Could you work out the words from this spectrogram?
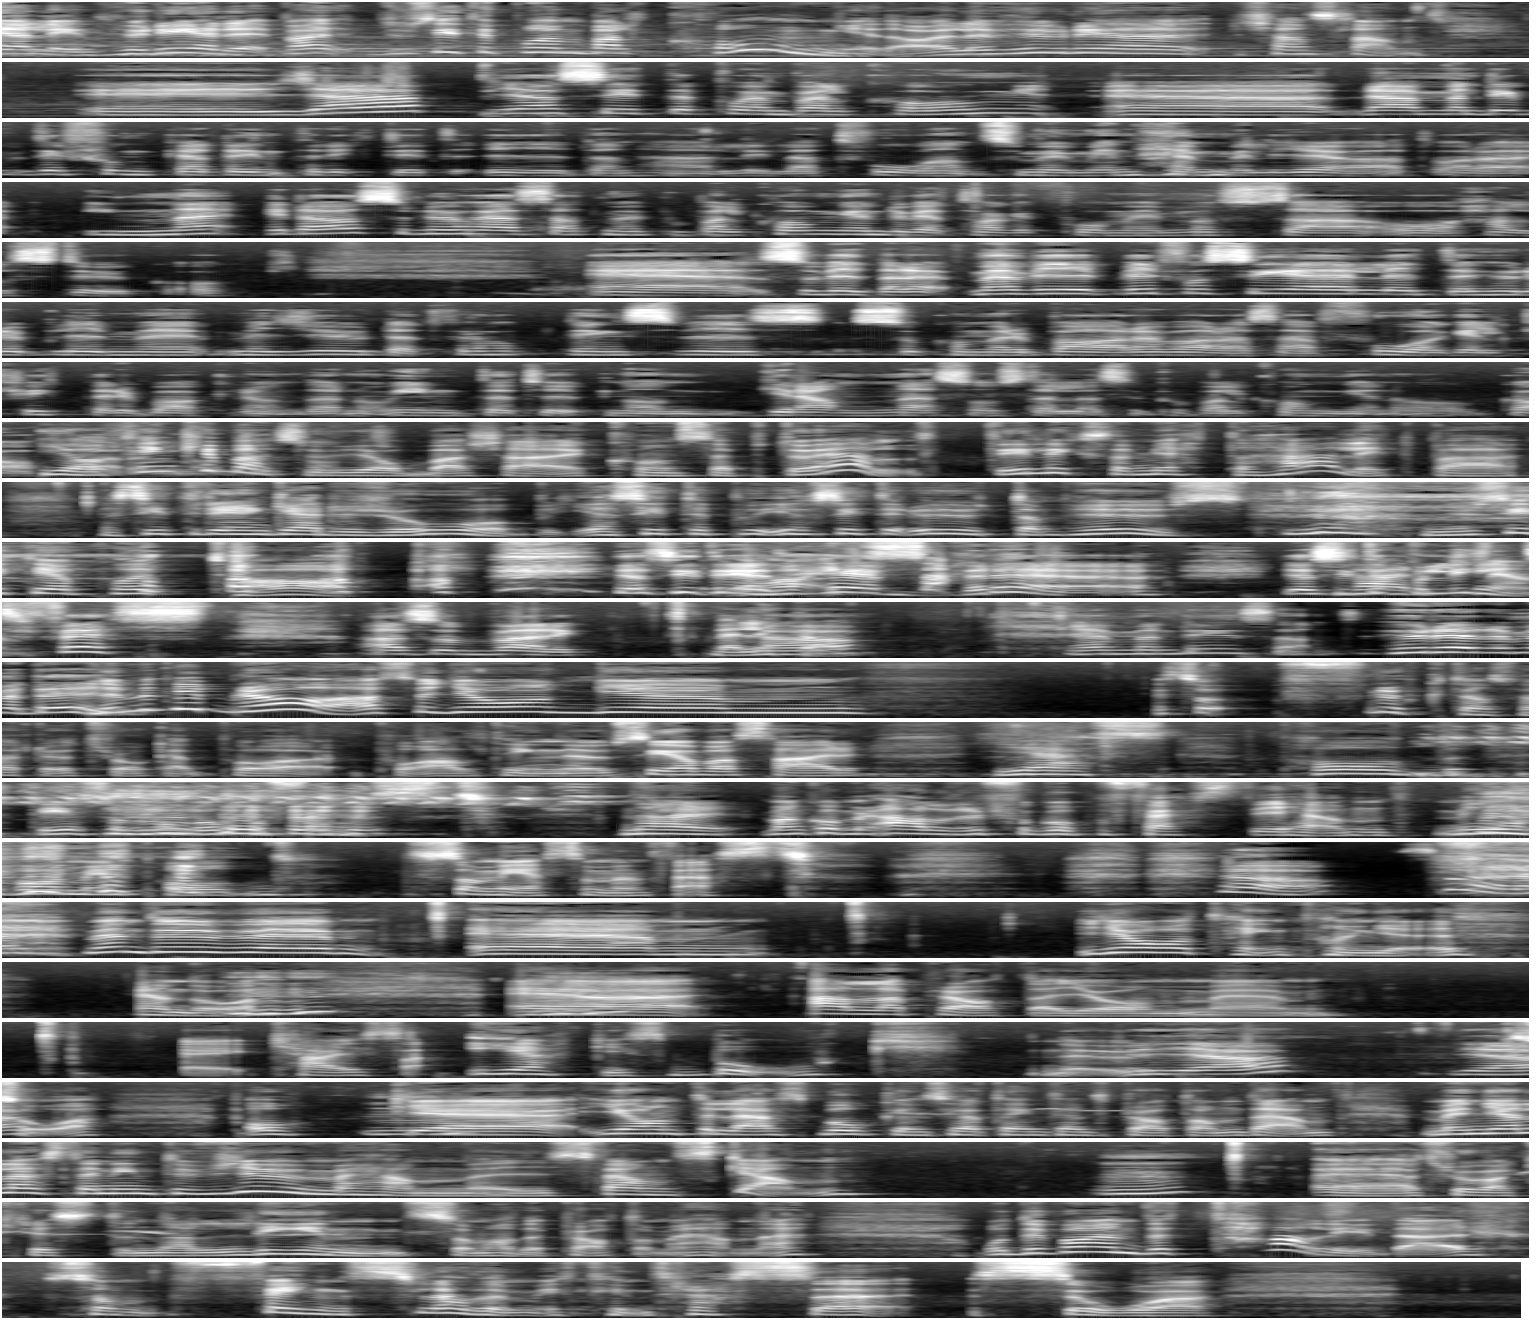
Elin, hur är det? Du sitter på en balkong idag, eller hur är känslan? Eh, ja, jag sitter på en balkong. Eh, nej, men det, det funkade inte riktigt i den här lilla tvåan som är min hemmiljö att vara inne idag. Så nu har jag satt mig på balkongen, du vet tagit på mig mössa och halsduk och Eh, så vidare. Men vi, vi får se lite hur det blir med, med ljudet. Förhoppningsvis så kommer det bara vara så här fågelkvitter i bakgrunden och inte typ någon granne som ställer sig på balkongen och gapar. Jag tänker bara att du jobbar så här konceptuellt. Det är liksom jättehärligt. Bara, jag sitter i en garderob, jag sitter, på, jag sitter utomhus, nu sitter jag på ett tak. jag sitter i en hävre, jag sitter Verkligen. på liktfest. Alltså verk... Väldigt ja. bra. Ja men det är sant. Hur är det med dig? Nej men det är bra. Alltså jag... Um är så fruktansvärt uttråkad på, på allting nu. Så jag var så här, yes, podd, det är som att gå på fest. När, man kommer aldrig få gå på fest igen, men jag har min podd som är som en fest. Ja, så är det. Men du, eh, eh, jag har tänkt på en grej ändå. Mm. Eh, alla pratar ju om eh, eh, Kajsa Ekis bok nu. Ja. Yeah. Så. Och mm. eh, jag har inte läst boken så jag tänkte inte prata om den. Men jag läste en intervju med henne i Svenskan. Mm. Eh, jag tror det var Kristina Lind som hade pratat med henne. Och det var en detalj där som fängslade mitt intresse så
